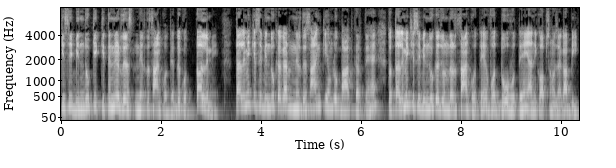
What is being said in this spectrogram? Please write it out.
किसी बिंदु की कितने निर्देशांक होते हैं? देखो, तल में तल में किसी बिंदु के अगर निर्देशांक की हम लोग बात करते हैं तो तल में किसी बिंदु के जो निर्देशांक होते हैं, वो दो होते हैं, यानी कि ऑप्शन हो जाएगा बी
